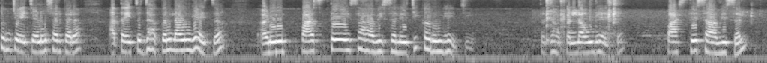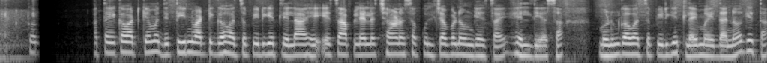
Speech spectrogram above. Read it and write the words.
तुमच्या याच्यानुसार करा. आता याचं झाकण लावून घ्यायचं आणि पाच ते सहा विसल याची करून घ्यायची. तर झाकण लावून घ्यायचं. पाच ते सहा विसल. आता एका वाटक्यामध्ये तीन वाटी गव्हाचं पीठ घेतलेलं आहे. याचा आपल्याला छान असा कुलचा बनवून घ्यायचा आहे. हेल्दी असा. म्हणून गव्हाचं पीठ घेतलं आहे मैदा न घेता.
